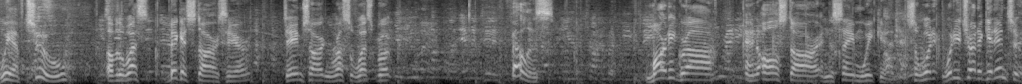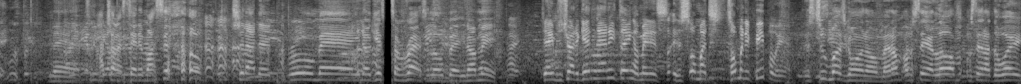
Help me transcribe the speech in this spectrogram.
We have two of the West biggest stars here, James Harden, and Russell Westbrook. Fellas, Mardi Gras and All-Star in the same weekend. So what, what do you try to get into? Man, I try to stay to myself, chill out the room, man, you know, get some rest a little bit, you know what I mean? James, you try to get into anything? I mean, it's, it's so much, so many people here. There's too much going on, man. I'm, I'm staying low. I'm, I'm staying out the way.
